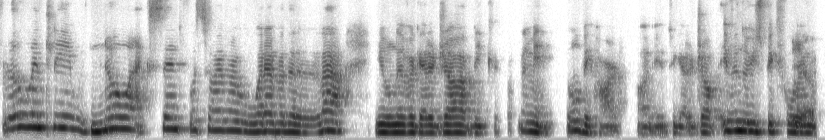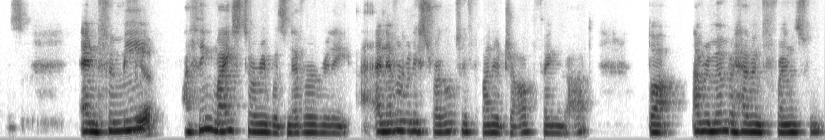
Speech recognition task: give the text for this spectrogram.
fluently with no accent whatsoever, whatever, da, da, da, you'll never get a job because, I mean, it will be hard on you to get a job, even though you speak four yeah. languages. And for me, yeah. I think my story was never really, I never really struggled to find a job, thank God. But I remember having friends who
